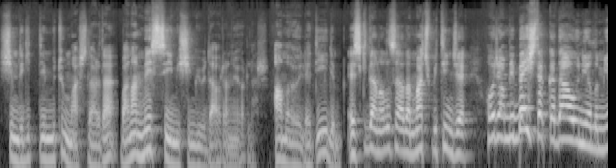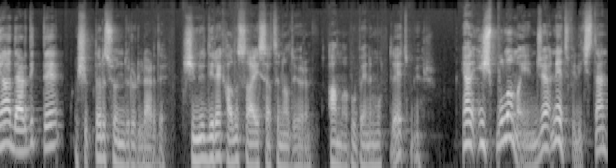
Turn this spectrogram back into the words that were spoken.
Şimdi gittiğim bütün maçlarda bana Messi'ymişim gibi davranıyorlar. Ama öyle değilim. Eskiden halı sahada maç bitince hocam bir 5 dakika daha oynayalım ya derdik de ışıkları söndürürlerdi. Şimdi direkt halı sahayı satın alıyorum. Ama bu beni mutlu etmiyor. Yani iş bulamayınca Netflix'ten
